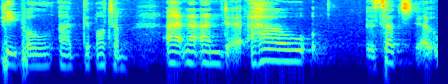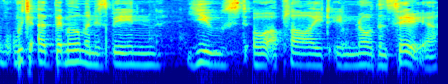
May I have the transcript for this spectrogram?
people at the bottom, and, and how such, uh, which at the moment is being used or applied in northern Syria,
